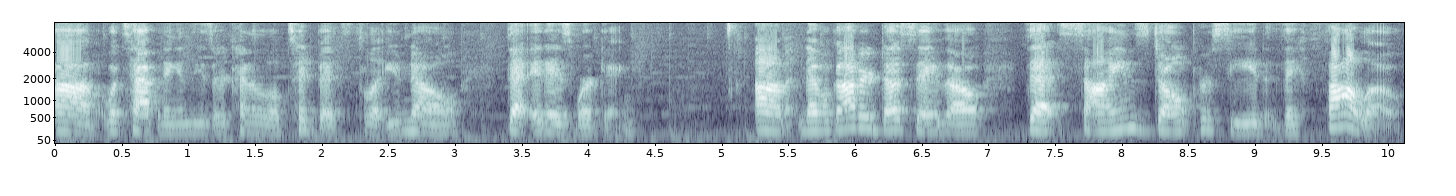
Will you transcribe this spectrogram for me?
um, what's happening. And these are kind of little tidbits to let you know that it is working. Um, Neville Goddard does say, though, that signs don't precede, they follow,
